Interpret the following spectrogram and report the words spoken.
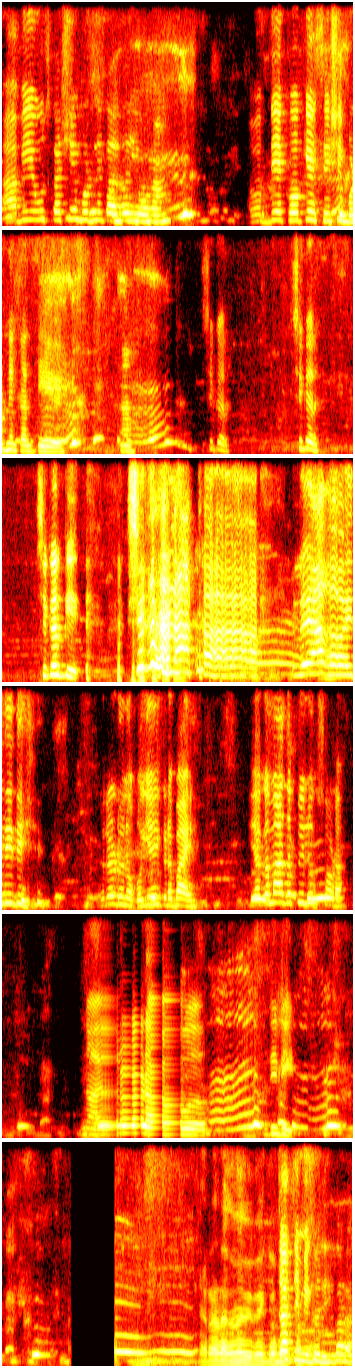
अभी उसका शिंबुड निकाल रही हूँ हम। अब देखो कैसे शिंबुड निकालती है। हाँ। शिकर शिकर शिकर की शिकर ना लय आगाव आहे दीदी। रडू नको ये इकडे बाय ये ग माझं पिलू सोडा। नाही रडावं दीदी। रडायचं नाही रे गप्प जाते मी घरी घरात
